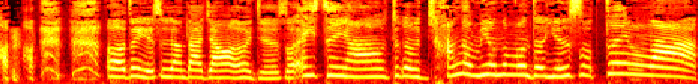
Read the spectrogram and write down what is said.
哦，这也是让大家会觉得说，哎，对呀，这个航港没有那么的严肃。对啦，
